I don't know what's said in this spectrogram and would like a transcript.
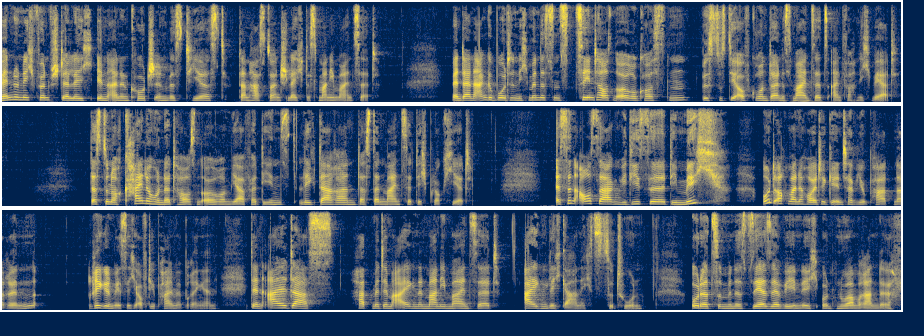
Wenn du nicht fünfstellig in einen Coach investierst, dann hast du ein schlechtes Money-Mindset. Wenn deine Angebote nicht mindestens 10.000 Euro kosten, bist du es dir aufgrund deines Mindsets einfach nicht wert. Dass du noch keine 100.000 Euro im Jahr verdienst, liegt daran, dass dein Mindset dich blockiert. Es sind Aussagen wie diese, die mich und auch meine heutige Interviewpartnerin regelmäßig auf die Palme bringen. Denn all das hat mit dem eigenen Money-Mindset eigentlich gar nichts zu tun. Oder zumindest sehr, sehr wenig und nur am Rande.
